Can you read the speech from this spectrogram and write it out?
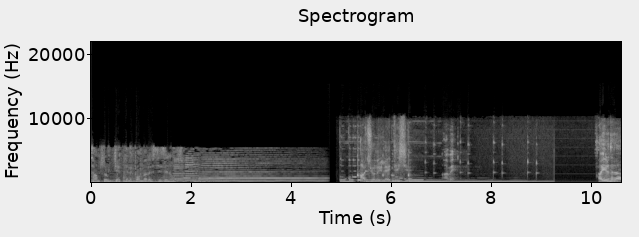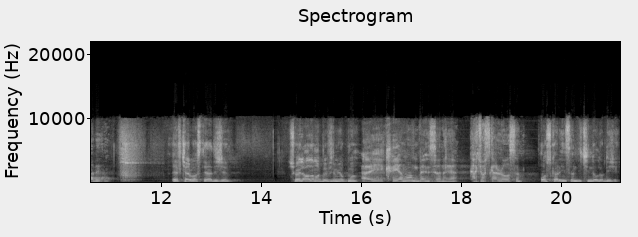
Samsung cep telefonları sizin olsun. Acun ile Dişi. Abi. Hayırdır abi? Efkar bastı ya diyeceğim. Şöyle ağlamaklı bir film yok mu? Ay kıyamam ben sana ya. Kaç Oscar'lı olsun? Oscar insanın içinde olur diyeceğim.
